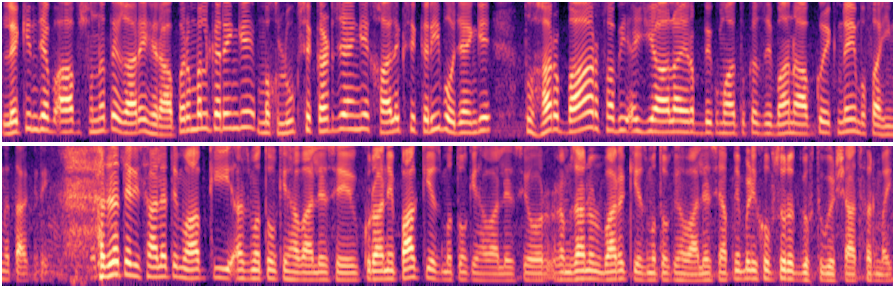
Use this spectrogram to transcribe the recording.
लेकिन जब आप सुनत गार हिरा पर अमल करेंगे, मखलूक से कट जाएँगे, खालिक से करीब हो जाएँगे तो हर बार फ़बी अला रब कुमात का ज़बान आपको एक नए मफाही अता करे। हज़रत रसालत माब की अज़मतों के हवाले से, कुरान पाक की अज़मतों के हवाले से और रमज़ान मुबारक की अज़मतों के हवाले से आपने बड़ी खूबसूरत गुफ्तु इर्शाद फरमाई।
